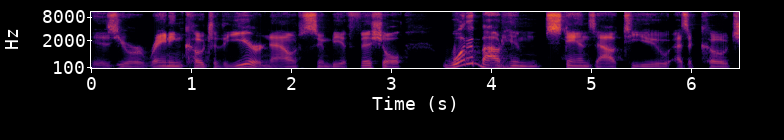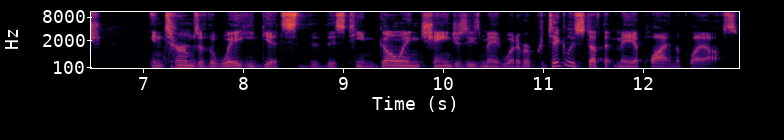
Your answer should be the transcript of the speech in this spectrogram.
is your reigning coach of the year now, to soon be official. What about him stands out to you as a coach in terms of the way he gets this team going, changes he's made, whatever, particularly stuff that may apply in the playoffs?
